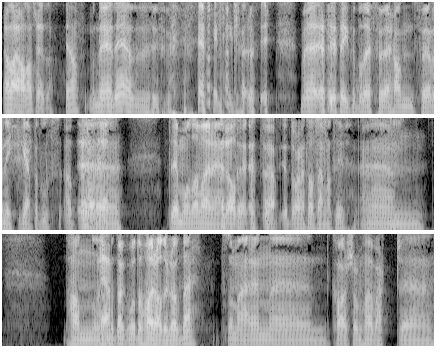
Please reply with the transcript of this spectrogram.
Ja, nei, han har tredje. Ja, men det, det er jeg veldig klar over. Men jeg, jeg tenkte på det før han, før han gikk til Capitals. At Ja, ja. eh, det må da være et, ålreit alternativ. Um, han, Ja. Med tanke på at du har Radulov der, som er en uh, kar som har vært uh,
